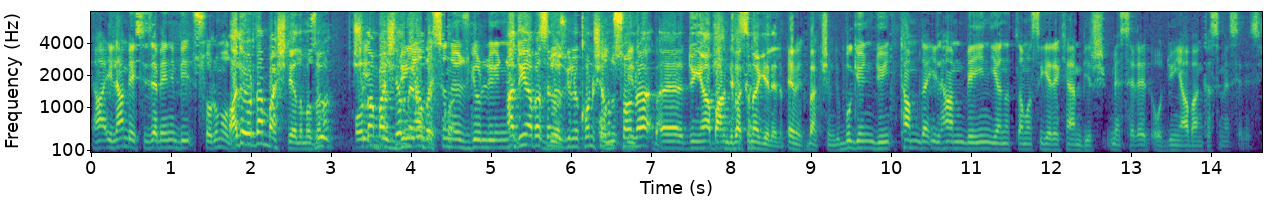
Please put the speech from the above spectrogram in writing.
ha İlhan Bey size benim bir sorum oldu. Hadi oradan başlayalım o zaman. Şey, oradan bu başlayalım. Dünya Bey. basın özgürlüğünü. Ha dünya basın Dur. özgürlüğünü konuşalım Onu bir- sonra bak. e, Dünya Bankası'na gelelim. Evet bak şimdi bugün dü- tam da İlhan Bey'in yanıtlaması gereken bir mesele o Dünya Bankası meselesi.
